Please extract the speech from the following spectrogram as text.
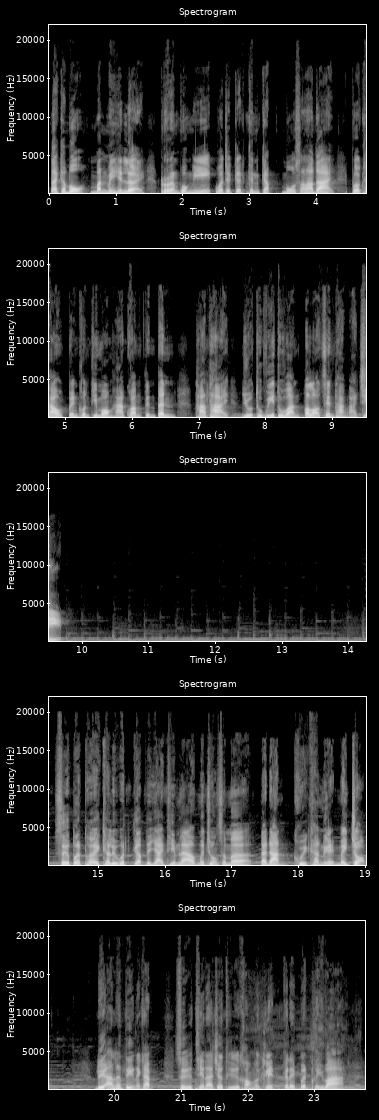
แต่กระโมมันไม่เห็นเลย เรื่องพวกนี้ว่าจะเกิดขึ้นกับโมซาลาได้ เพราะเขาเป็นคนที่มองหาความตื่นเต้น ท้าทายอยู่ทุกวี่ทุกวันตลอดเส้นทางอาชีพสื่อเปิดเผยคาริอุสเกือบได้ย้ายทีมแล้วเมื่อช่วงซัมเมอร์ แต่ดันคุยค่าเหนื่อยไม่จบดีอาร์แลนติกนะครับสื่อที่น่าเชื่อถือของอังกฤษก็ได้เปิดเผยว่า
